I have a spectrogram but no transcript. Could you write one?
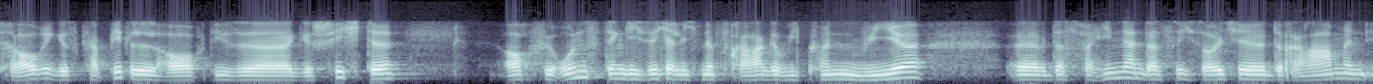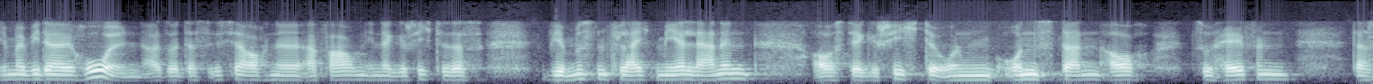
trauriges Kapitel auch dieser Geschichte, auch für uns, denke ich, sicherlich eine Frage, wie können wir äh, das verhindern, dass sich solche Dramen immer wiederholen. Also das ist ja auch eine Erfahrung in der Geschichte, dass wir müssen vielleicht mehr lernen aus der Geschichte, um uns dann auch zu helfen, dass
